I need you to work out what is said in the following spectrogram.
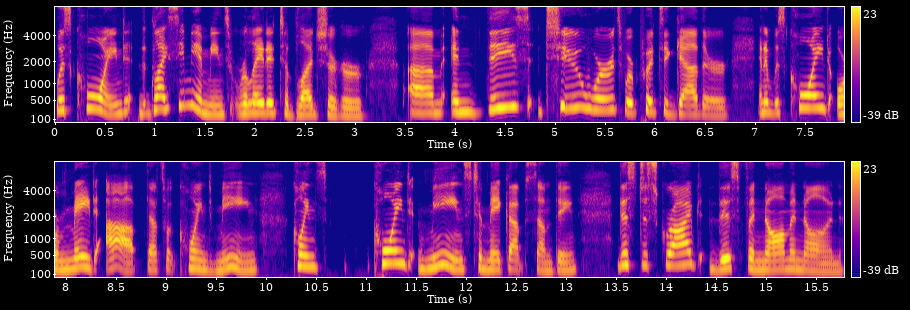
was coined. Glycemia means related to blood sugar. Um, and these two words were put together and it was coined or made up. That's what coined mean. Coins coined means to make up something. This described this phenomenon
